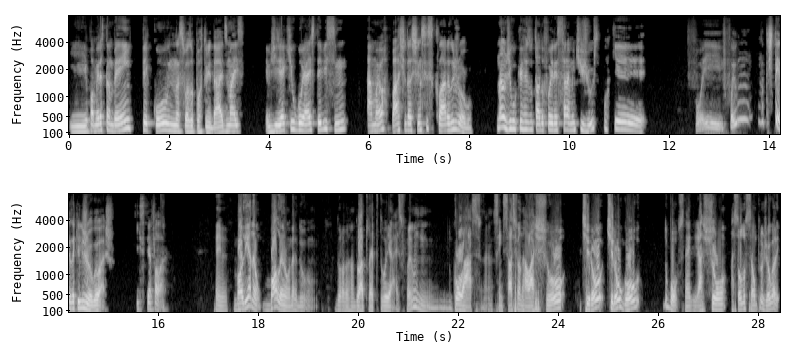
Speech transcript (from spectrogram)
E o Palmeiras também pecou nas suas oportunidades, mas eu diria que o Goiás teve sim a maior parte das chances claras do jogo. Não digo que o resultado foi necessariamente justo, porque foi, foi um, uma tristeza aquele jogo, eu acho. O que você tem a falar? É, bolinha não, bolão, né, do, do, do atleta do Goiás. Foi um golaço, né? Sensacional. Achou, tirou, tirou o gol do bolso, né? Ele achou a solução para o jogo ali.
